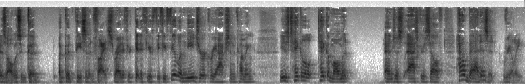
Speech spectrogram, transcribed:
is always a good a good piece of advice, right? If you're if you if you feel a knee jerk reaction coming, you just take a little take a moment and just ask yourself, how bad is it really?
